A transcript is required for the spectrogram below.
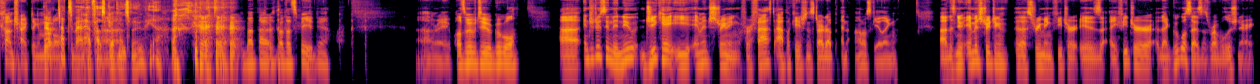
contracting Yeah. model. That's about how fast Uh, governments move. Yeah. yeah, about that about that speed. Yeah. All right. Well, let's move to Google. Uh, introducing the new GKE image streaming for fast application startup and auto scaling. Uh, this new image streaming, uh, streaming feature is a feature that Google says is revolutionary.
